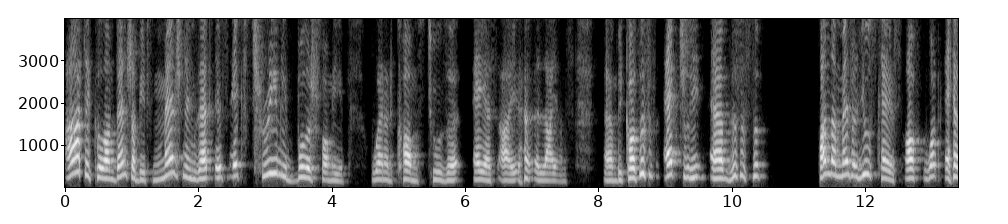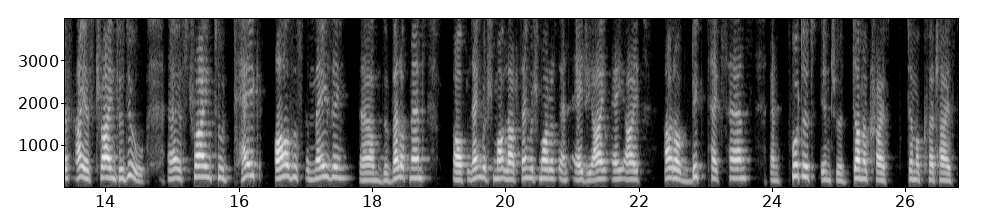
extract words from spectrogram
article on VentureBeats mentioning that is extremely bullish for me when it comes to the ASI alliance, um, because this is actually um, this is the fundamental use case of what ASI is trying to do. Uh, it's trying to take all this amazing um, development of language large language models and AGI AI out of big tech's hands and put it into a democratized democratized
